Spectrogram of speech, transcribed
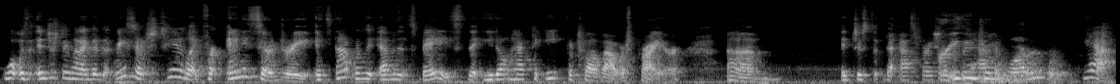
what was interesting when I did that research too, like for any surgery, it's not really evidence based that you don't have to eat for 12 hours prior. Um, it just, the aspiration. Or even drink water. Yeah.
